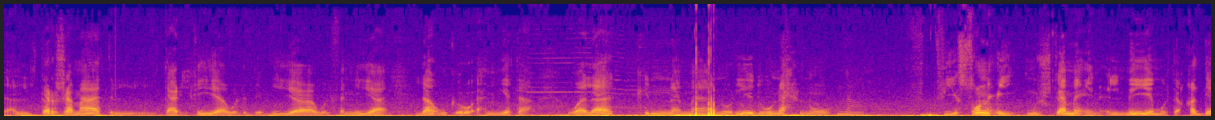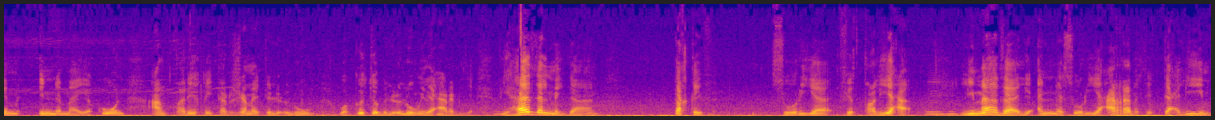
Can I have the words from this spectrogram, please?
الترجمات التاريخية والأدبية والفنية لا أنكر أهميتها ولكن ما نريده نحن نعم. في صنع مجتمع علمي متقدم إنما يكون عن طريق ترجمة العلوم وكتب العلوم العربية. في هذا الميدان تقف سوريا في الطليعة. لماذا؟ لأن سوريا عربت التعليم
